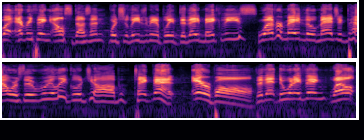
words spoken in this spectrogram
but everything else doesn't, which leads me to believe, did they make these? Whoever made the magic powers did a really good job. Take that, air ball. Did that do anything? Well,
